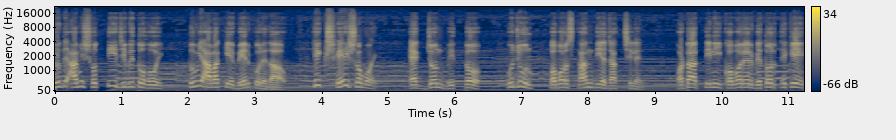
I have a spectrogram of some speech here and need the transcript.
যদি আমি সত্যিই জীবিত হই, তুমি আমাকে বের করে দাও। ঠিক সেই সময় একজন বৃদ্ধ হুজুর কবরস্থান দিয়ে যাচ্ছিলেন। হঠাৎ তিনি কবরের ভেতর থেকে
